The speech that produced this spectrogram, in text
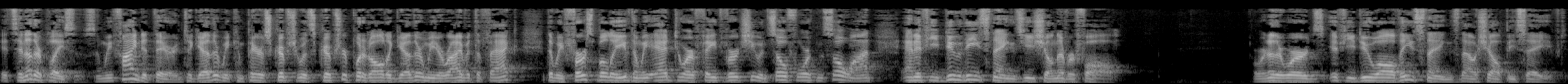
It's in other places, and we find it there. And together we compare scripture with scripture, put it all together, and we arrive at the fact that we first believe, then we add to our faith virtue, and so forth and so on. And if ye do these things, ye shall never fall. Or in other words, if ye do all these things, thou shalt be saved.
